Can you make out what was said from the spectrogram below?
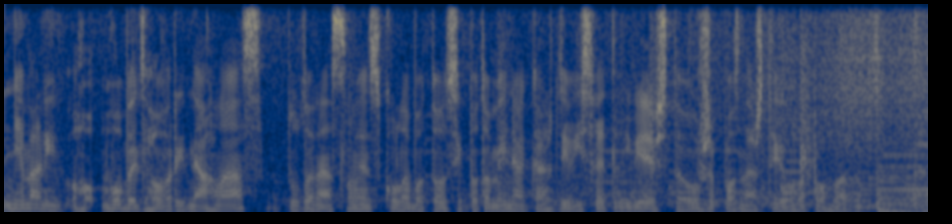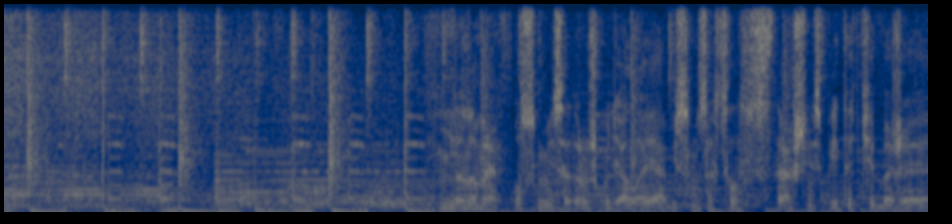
nemali ho, vôbec hovoriť na hlas túto na Slovensku, lebo to si potom inak každý vysvetlí, vieš, to už poznáš tie uhle pohľadu. No dobre, posunieme sa trošku ďalej. Ja by som sa chcel strašne spýtať teba, že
